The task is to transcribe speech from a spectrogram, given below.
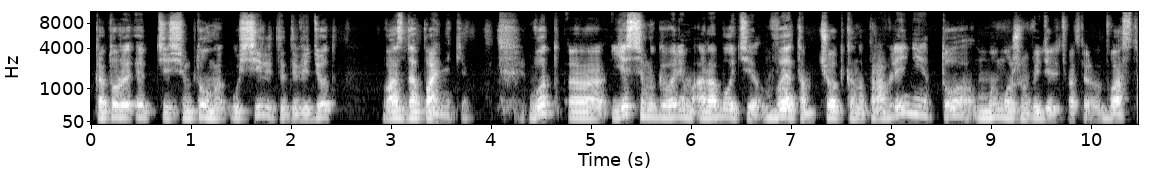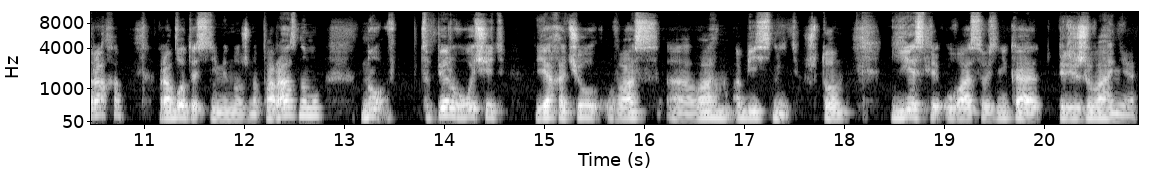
который эти симптомы усилит и доведет вас до паники. Вот, э, если мы говорим о работе в этом четко направлении, то мы можем выделить, во-первых, два страха. Работать с ними нужно по-разному, но в первую очередь я хочу вас, э, вам объяснить, что если у вас возникают переживания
